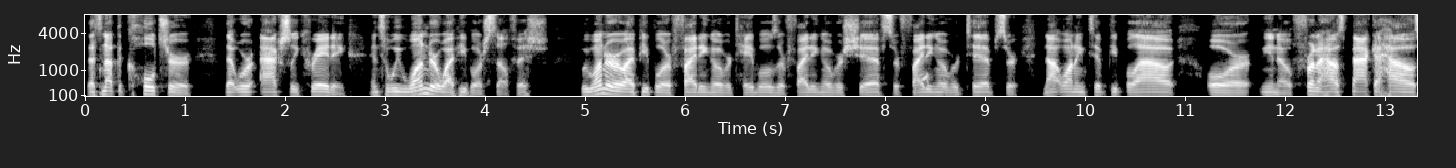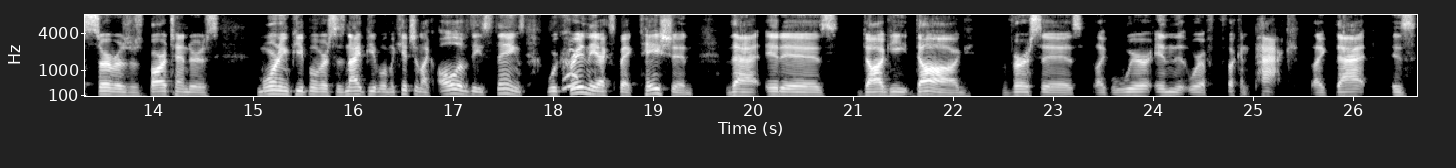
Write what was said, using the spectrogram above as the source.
That's not the culture that we're actually creating. And so we wonder why people are selfish. We wonder why people are fighting over tables or fighting over shifts or fighting over tips or not wanting to tip people out or, you know, front of house, back of house, servers bartenders morning people versus night people in the kitchen, like all of these things, we're creating the expectation that it is dog eat dog versus like we're in the we're a fucking pack. Like that is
